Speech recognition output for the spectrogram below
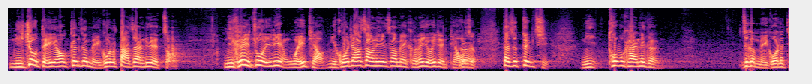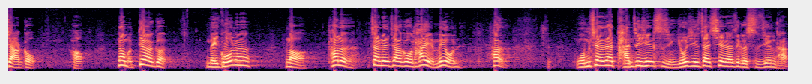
你就得要跟着美国的大战略走。你可以做一点微调，你国家战略上面可能有一点调整，但是对不起，你脱不开那个这个美国的架构。好，那么第二个，美国呢，那它的战略架构，它也没有它。我们现在在谈这些事情，尤其是在现在这个时间谈。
